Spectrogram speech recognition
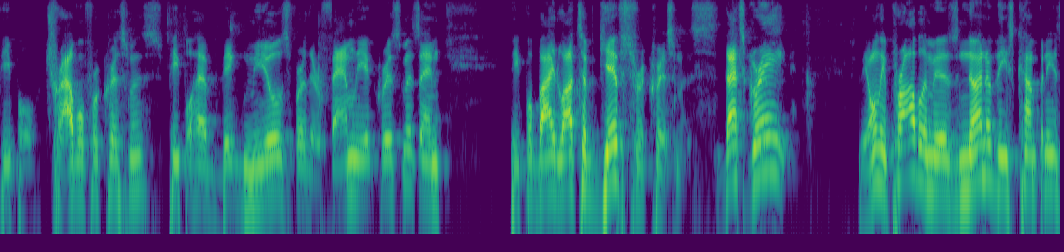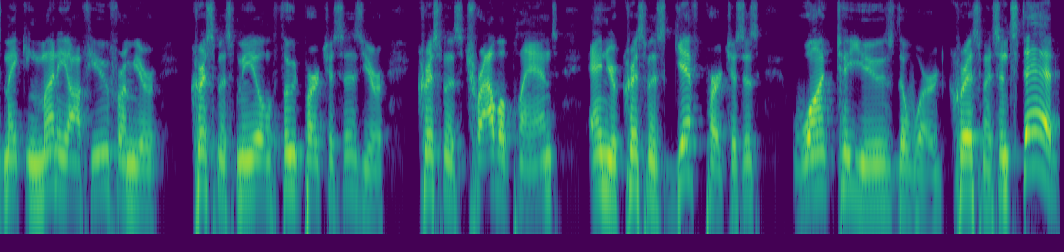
People travel for Christmas, people have big meals for their family at Christmas, and people buy lots of gifts for Christmas. That's great. The only problem is none of these companies making money off you from your Christmas meal, food purchases, your Christmas travel plans, and your Christmas gift purchases want to use the word Christmas. Instead,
